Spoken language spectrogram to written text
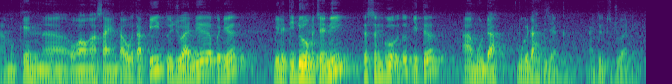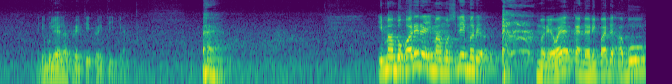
Ha, mungkin uh, orang-orang sayang tahu. Tapi tujuan dia apa dia? Bila tidur macam ni tersengguk tu kita uh, mudah mudah terjaga. Ha, itu tujuan dia. Jadi bolehlah praktik-praktikkan Imam Bukhari dan Imam Muslim meriwayatkan daripada Abu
